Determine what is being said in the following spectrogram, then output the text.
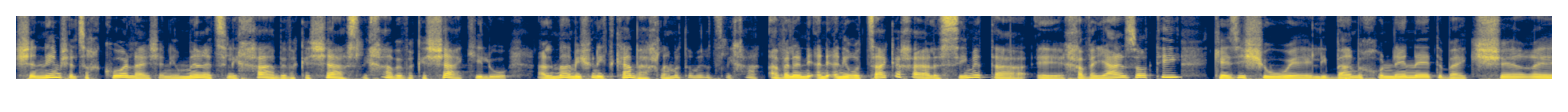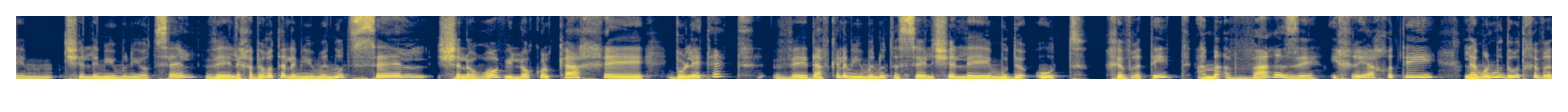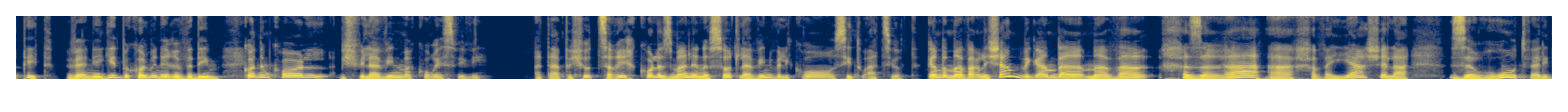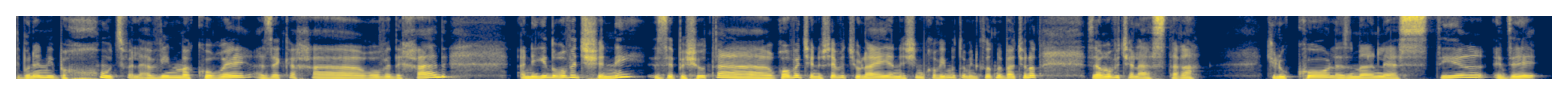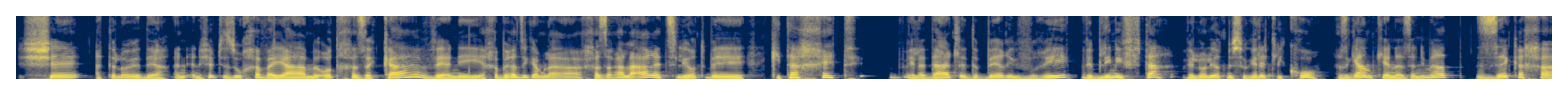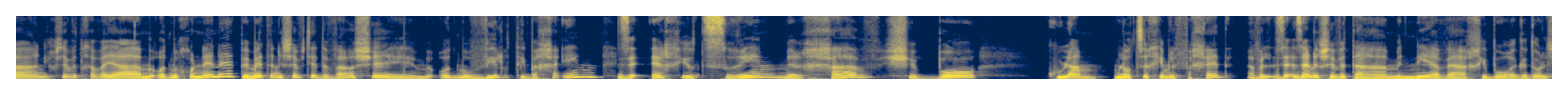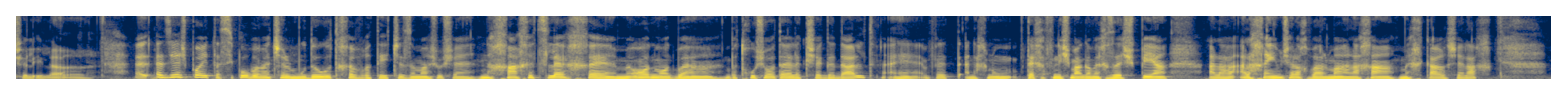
שנים של צחקו עליי, שאני אומרת, סליחה, בבקשה, סליחה, בבקשה, כאילו, על מה, מישהו נתקע בך, למה את אומרת סליחה? אבל אני, אני, אני רוצה ככה לשים את החוויה הזאתי כאיזשהו אה, ליבה מכוננת בהקשר אה, של מיומנויות סל, ולחבר אותה למיומנות סל שלרוב היא לא כל כך אה, בולטת, ודווקא למיומנות הסל של מודעות. חברתית, המעבר הזה הכריח אותי להמון מודעות חברתית, ואני אגיד בכל מיני רבדים. קודם כל, בשביל להבין מה קורה סביבי. אתה פשוט צריך כל הזמן לנסות להבין ולקרוא סיטואציות. גם במעבר לשם וגם במעבר חזרה, החוויה של הזרות והלהתבונן מבחוץ ולהבין מה קורה, אז זה ככה רובד אחד. אני אגיד רובד שני, זה פשוט הרובד שאני חושבת שאולי אנשים חווים אותו מנקודות מבט שונות, זה הרובד של ההסתרה. כאילו כל הזמן להסתיר את זה שאתה לא יודע. אני, אני חושבת שזו חוויה מאוד חזקה, ואני אחבר את זה גם לחזרה לארץ, להיות בכיתה ח' ולדעת לדבר עברית ובלי מבטא ולא להיות מסוגלת לקרוא. אז גם כן, אז אני אומרת, זה ככה, אני חושבת חוויה מאוד מכוננת. באמת אני חושבת שהדבר שמאוד מוביל אותי בחיים, זה איך יוצרים מרחב שבו כולם לא צריכים לפחד, אבל זה, זה אני חושבת המניע והחיבור הגדול שלי ל... אז יש פה את הסיפור באמת של מודעות חברתית, שזה משהו שנכח אצלך אה, מאוד מאוד בתחושות האלה כשגדלת, אה, ואנחנו תכף נשמע גם איך זה השפיע על, החיים שלך ועל מהלך המחקר שלך.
